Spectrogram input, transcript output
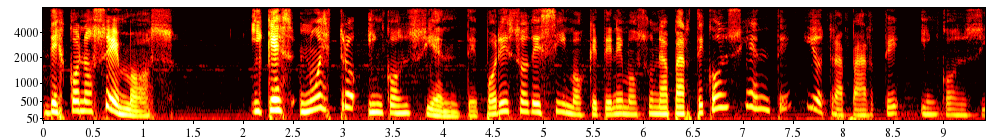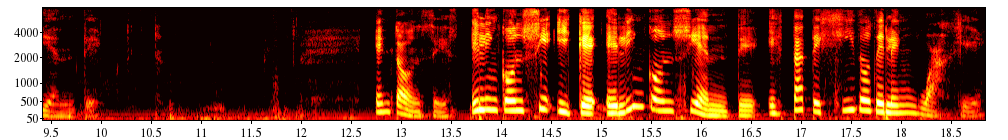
desconocemos y que es nuestro inconsciente. Por eso decimos que tenemos una parte consciente y otra parte inconsciente. Entonces, el y que el inconsciente está tejido de lenguaje.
